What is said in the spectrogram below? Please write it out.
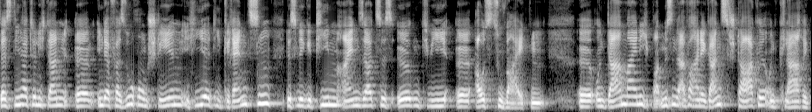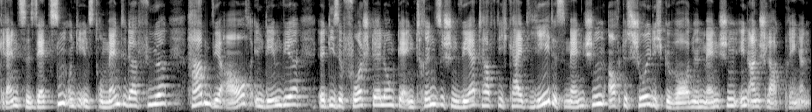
dass die natürlich dann äh, in der Versuchung stehen, hier die Grenzen des legitimen Einsatzes irgendwie äh, auszuweiten. Äh, und da meine ich, müssen wir einfach eine ganz starke und klare Grenze setzen. Und die Instrumente dafür haben wir auch, indem wir äh, diese Vorstellung der intrinsischen Werthaftigkeit jedes Menschen, auch des schuldig gewordenen Menschen, in Anschlag bringen.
